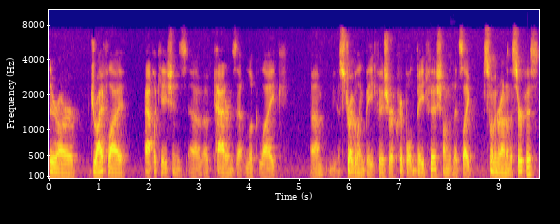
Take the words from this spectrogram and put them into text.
There are dry fly applications uh, of patterns that look like um, you know, struggling bait fish or a crippled bait fish on, that's like swimming around on the surface.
